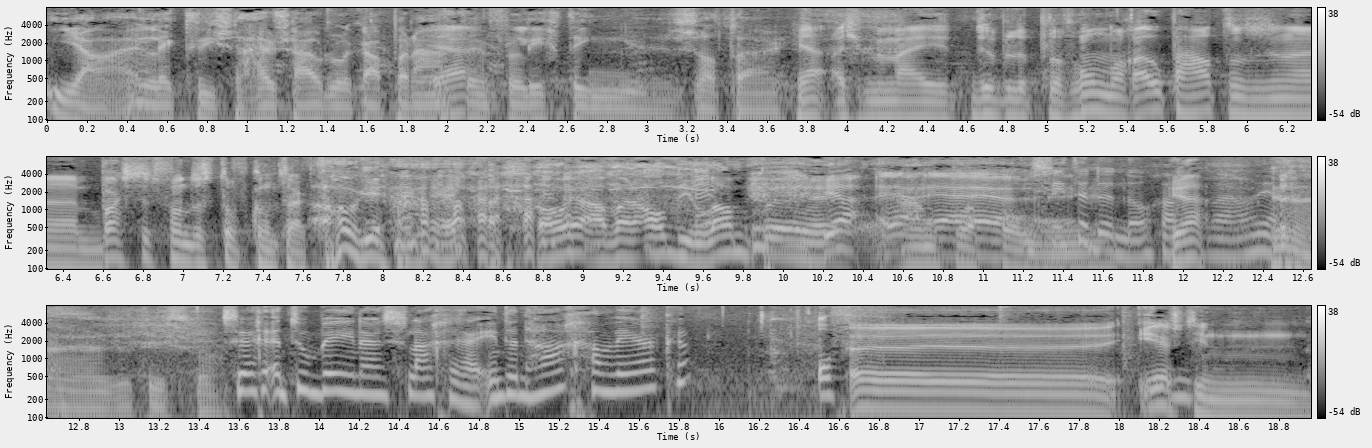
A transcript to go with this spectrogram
ja, elektrische huishoudelijk apparaat Ja. en verlichting eh, zat daar. Ja, als je bij mij het dubbele plafond nog open had, dan eh, barst het van de stopcontact. Oh ja, oh ja waar al die lampen Ja, aan het ja, ja. plafond Die zitten er nog Ja. allemaal. Ja. Ja, dat is zo. Zeg, en toen ben je naar een slagerij in Den Haag gaan werken? Eh, eerst in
